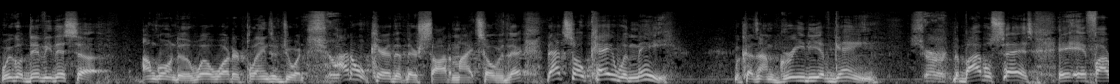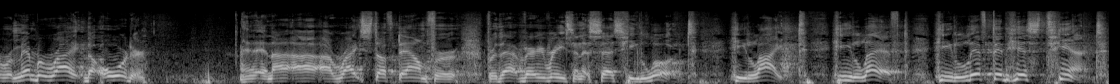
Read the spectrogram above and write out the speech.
we're going to divvy this up. I'm going to the well watered plains of Jordan. I don't care that there's sodomites over there. That's okay with me. because I'm greedy of gain. Sure. The Bible says, if I remember right, the order, and, I, I write stuff down for, for that very reason. It says, He looked, He liked, He left, He lifted His tent.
